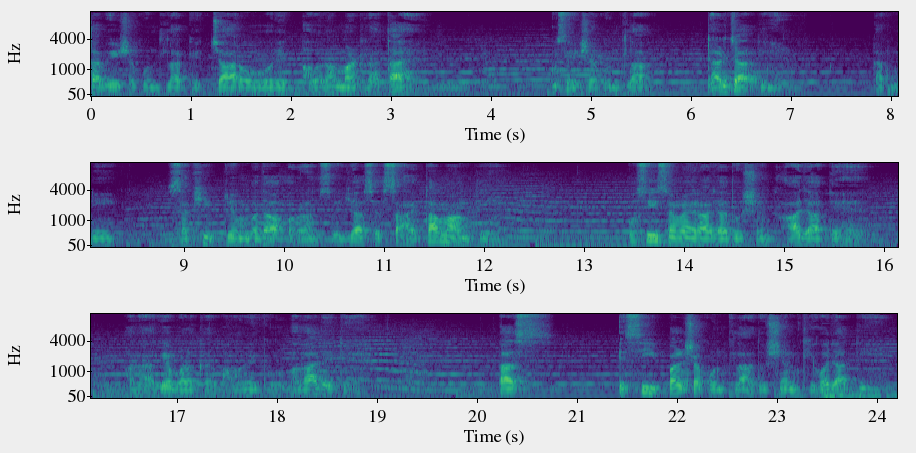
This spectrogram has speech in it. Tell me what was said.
तभी शकुंतला के चारों ओर एक भवरा रहता है। उसे शकुंतला डर जाती हैं। अपनी सखी प्रेमवदा और अनसुईया से सहायता मांगती हैं। उसी समय राजा दुष्यंत आ जाते हैं और आगे बढ़कर भवरे को भगा देते हैं। बस इसी पल शकुंतला दुष्यंत की हो जाती हैं।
